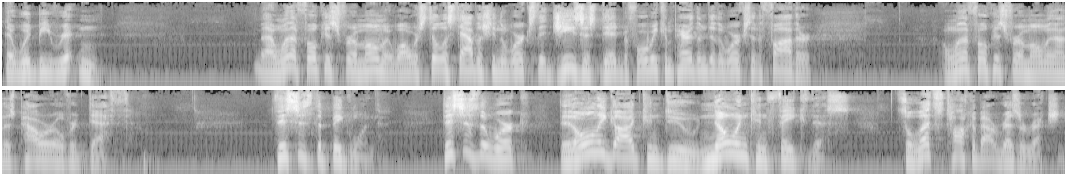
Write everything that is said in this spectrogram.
that would be written. But I want to focus for a moment while we're still establishing the works that Jesus did before we compare them to the works of the Father. I want to focus for a moment on his power over death. This is the big one. This is the work that only God can do. No one can fake this. So let's talk about resurrection.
